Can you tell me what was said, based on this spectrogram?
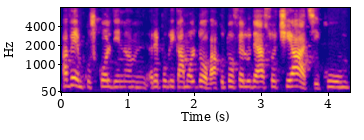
avem cu școli din um, Republica Moldova, cu tot felul de asociații, cu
